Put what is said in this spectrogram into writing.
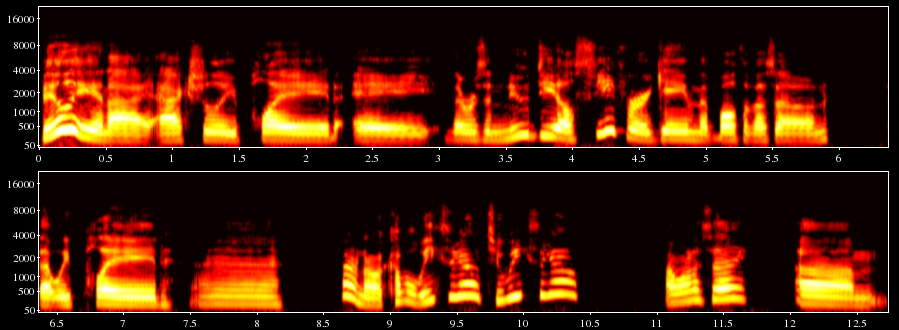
Billy and I actually played a. There was a new DLC for a game that both of us own that we played. Uh, I don't know, a couple weeks ago, two weeks ago, I want to say. Um,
